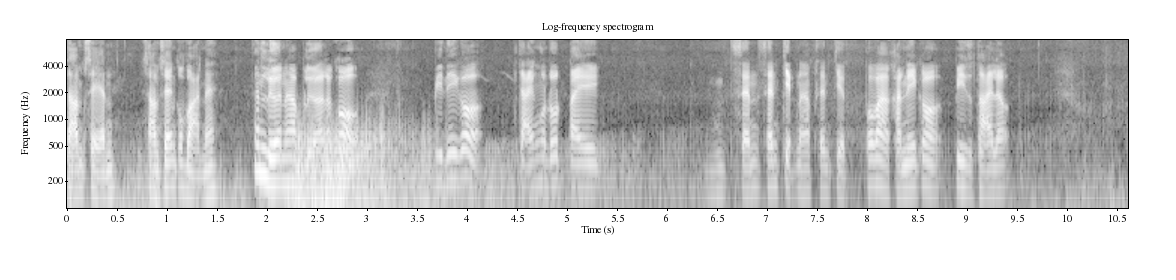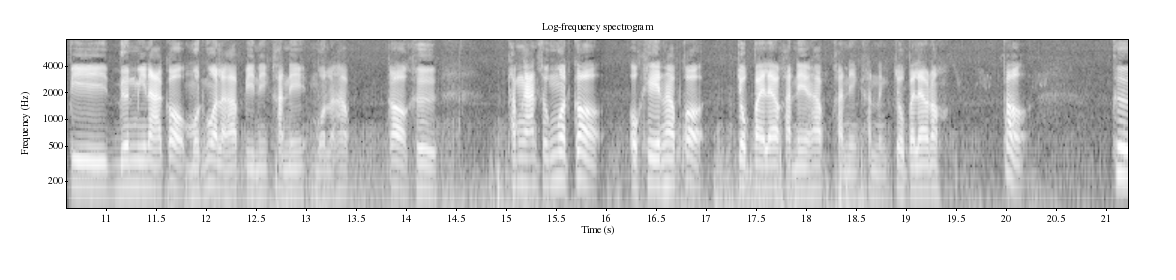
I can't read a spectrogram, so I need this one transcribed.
สามแสนสามแสนกว่าบาทนะนั่นเหลือนะครับ เหลือแล้วก็ปีนี้ก็จ่ายเงินรถไป แสนแสนเจ็ดนะครับแสนเจ็ดเพราะว่าคันนี้ก็ปีสุดท้ายแล้ว ปีเดือนมีนาก็หมดงวดแล้วครับปีนี้คันนี้หมดแล้วครับ ก็คือทำงานสงงวดก็โอเคนะครับ ก็จบไปแล้วคันนี้นครับคันนี้คันหนึ่งจบไปแล้วเนาะก็คือ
